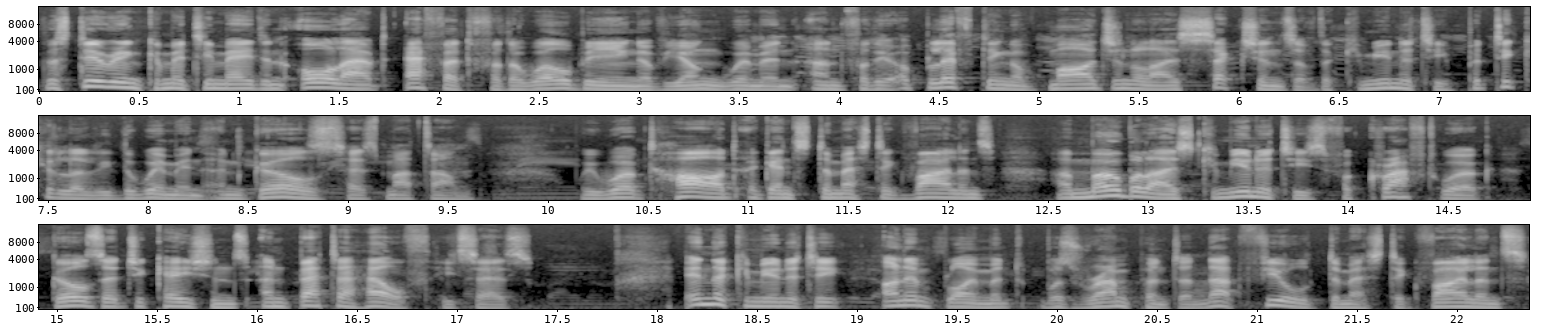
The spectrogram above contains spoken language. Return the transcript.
The steering committee made an all out effort for the well being of young women and for the uplifting of marginalised sections of the community, particularly the women and girls, says Matan. We worked hard against domestic violence and mobilised communities for craft work, girls' educations, and better health, he says. In the community, unemployment was rampant and that fueled domestic violence.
